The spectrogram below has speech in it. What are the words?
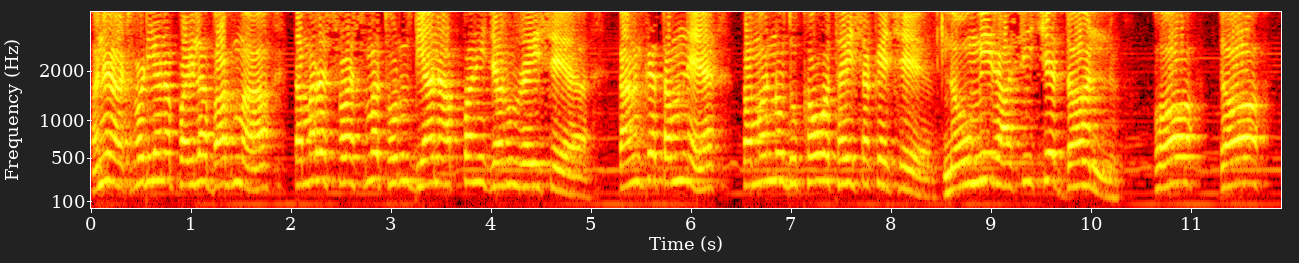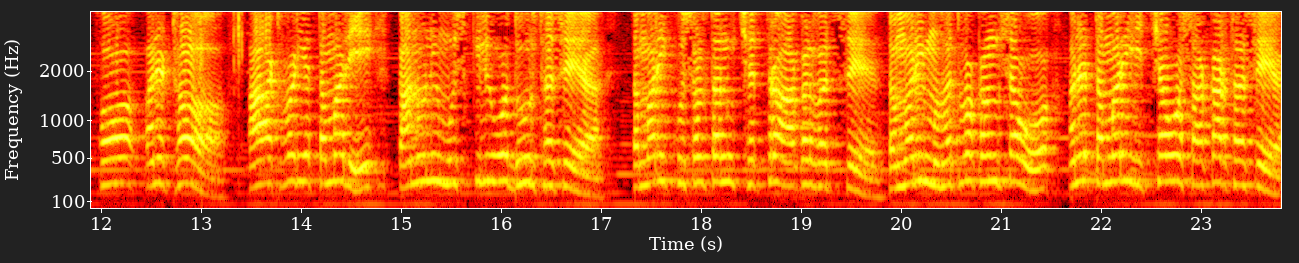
અને અઠવાડિયાના પહેલા ભાગમાં તમારા શ્વાસમાં થોડું ધ્યાન આપવાની જરૂર રહેશે. કારણ કે તમને કમરનો દુખાવો થઈ શકે છે. નવમી રાશિ છે ધન. ભ, ધ, ફ અને ઠ. આ અઠવાડિયે તમારી કાનૂની મુશ્કેલીઓ દૂર થશે. તમારી કુશળતાનું ક્ષેત્ર આગળ વધશે. તમારી મહત્વાકાંક્ષાઓ અને તમારી ઈચ્છાઓ સાકાર થશે.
